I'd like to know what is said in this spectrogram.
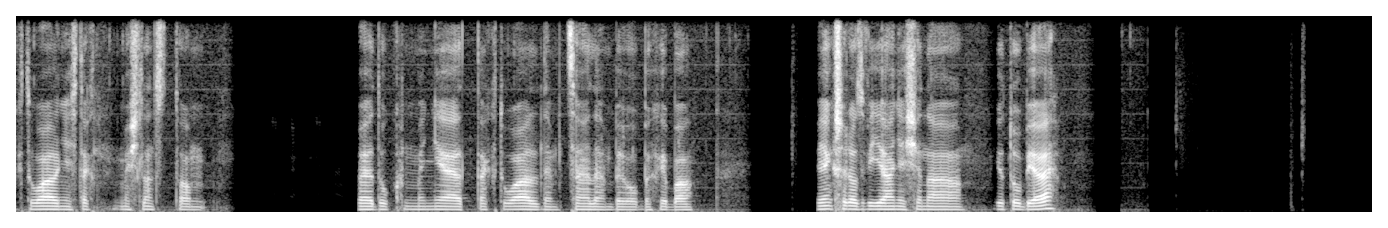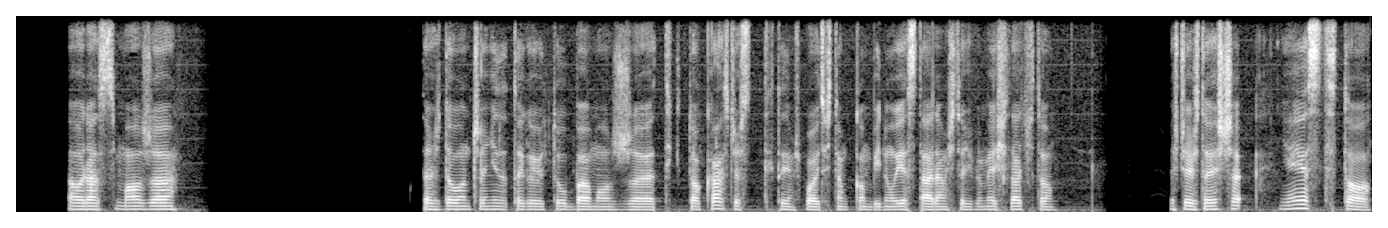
Aktualnie, tak myśląc, to według mnie aktualnym celem byłoby chyba większe rozwijanie się na YouTubie. Oraz może też dołączenie do tego YouTube'a, może TikToka, czy z którym powiem coś tam kombinuję, staram się coś wymyślać, to myślę, że to jeszcze nie jest to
